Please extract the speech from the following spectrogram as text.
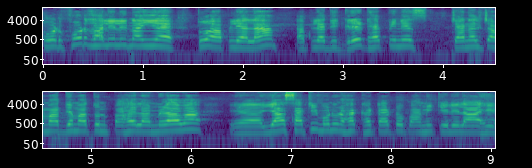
तोडफोड झालेली नाही आहे तो आपल्याला आपल्या दी ग्रेट हॅपीनेस चॅनलच्या माध्यमातून पाहायला मिळावा. यासाठी म्हणून हा खटाटोप आम्ही केलेला आहे.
